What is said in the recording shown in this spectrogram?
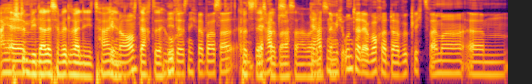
Ah ja, stimmt. ähm, Vidal ist ja mittlerweile in Italien. genau. Ich dachte, Nee, huch, der ist nicht bei Barca. kurz, Ähm, der, ist hat, bei Barca. Aber Der der hat nämlich unter der Woche da wirklich zweimal ähm,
